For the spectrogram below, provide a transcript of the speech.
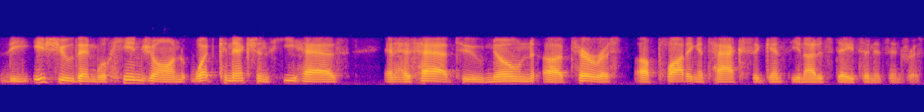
the issue then will hinge on what connections he has and has had to known uh, terrorists uh, plotting attacks against the United States and its interests.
